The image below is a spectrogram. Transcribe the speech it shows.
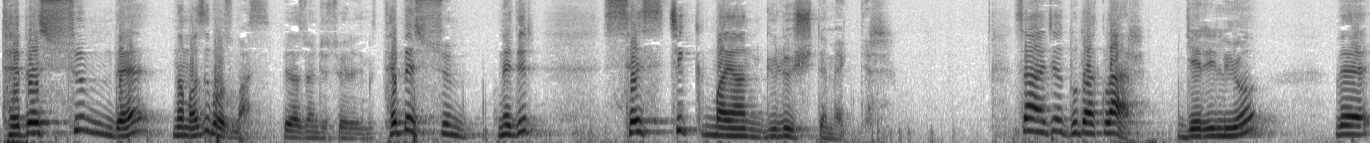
tebessüm de namazı bozmaz. Biraz önce söylediğimiz. Tebessüm nedir? Ses çıkmayan gülüş demektir. Sadece dudaklar geriliyor ve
